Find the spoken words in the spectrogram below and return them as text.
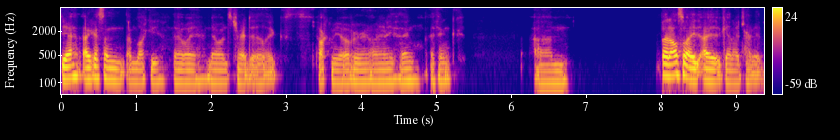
yeah, I guess I'm I'm lucky that way. No one's tried to like fuck me over on anything. I think. Um, but also, I, I again, I try to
